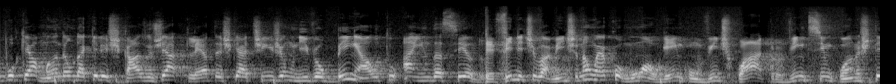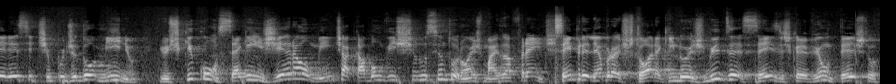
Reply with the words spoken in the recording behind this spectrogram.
porque Amanda é um daqueles casos de atletas que atingem um nível bem alto ainda cedo. Definitivamente não é comum alguém com 24, 25 anos ter esse tipo de domínio, e os que conseguem geralmente acabam vestindo cinturões mais à frente. Sempre lembro a história que em 2016 escrevi um texto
